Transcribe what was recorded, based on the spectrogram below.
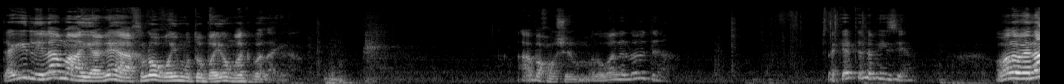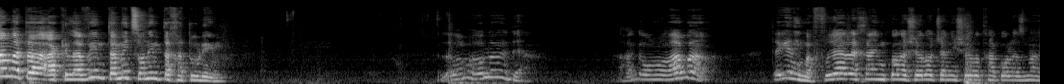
תגיד לי, למה הירח לא רואים אותו ביום, רק בלילה? אבא חושב, אומר לו, וואלה, לא יודע. תסתכל טלוויזיה. אומר לו, ולמה אתה, הכלבים תמיד שונאים את החתולים? אז אבא אומר לו, לא יודע. אחר כך הוא אומר, אבא, תגיד, אני מפריע לך עם כל השאלות שאני שואל אותך כל הזמן?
